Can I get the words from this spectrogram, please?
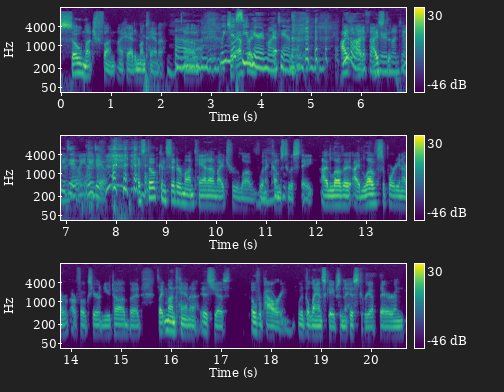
So much fun I had in Montana. Um, we so miss you I, here in Montana. we have a lot of fun I, here st- in Montana. We do. We? we? do. I still consider Montana my true love when it comes to a state. I love it. I love supporting our, our folks here in Utah, but it's like Montana is just overpowering with the landscapes and the history up there. And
